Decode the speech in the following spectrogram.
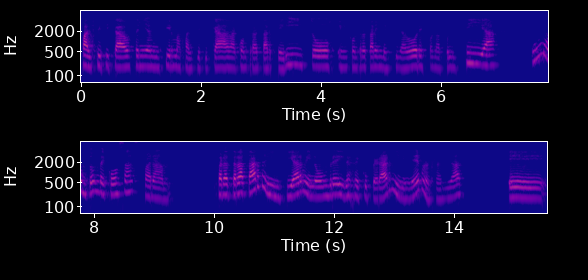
falsificados, tenían mi firma falsificada, contratar peritos, eh, contratar investigadores con la policía, un montón de cosas para, para tratar de limpiar mi nombre y de recuperar mi dinero en realidad. Eh,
